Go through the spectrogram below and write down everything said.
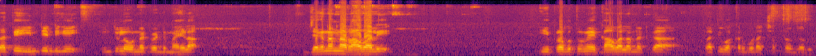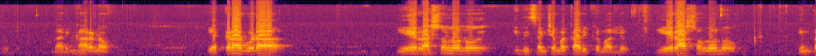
ప్రతి ఇంటింటికి ఇంటిలో ఉన్నటువంటి మహిళ జగనన్న రావాలి ఈ ప్రభుత్వమే కావాలన్నట్టుగా ప్రతి ఒక్కరు కూడా చెప్పడం జరుగుతుంది. దానికి కారణం ఎక్కడా కూడా ఏ రాష్ట్రంలోనూ ఇన్ని సంక్షేమ కార్యక్రమాలు లేవు. ఏ రాష్ట్రంలోనూ ఇంత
